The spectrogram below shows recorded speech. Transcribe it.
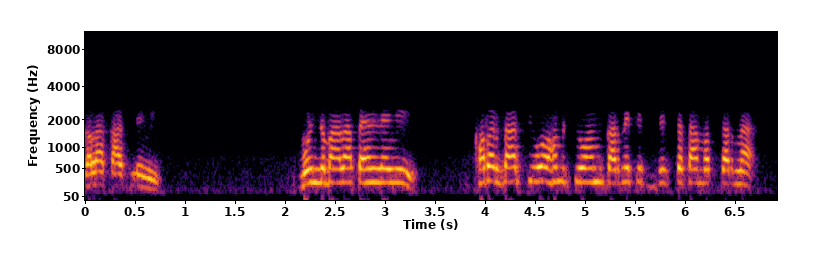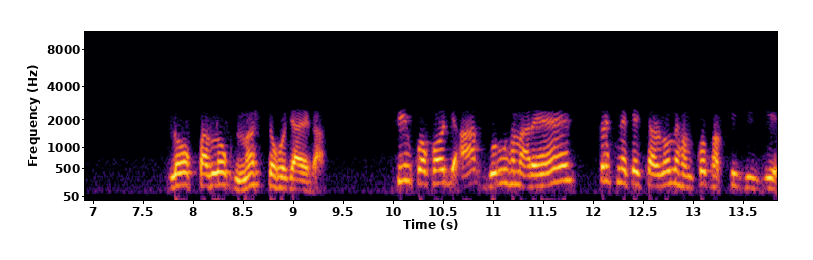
गला काट लेंगी। मुंड माला पहन लेंगी। खबरदार शिव हम शिव हम, करने की दिक्कता मत करना। लोक परलोक नष्ट हो जाएगा। शिव को कहो जी आप गुरु हमारे हैं, कृष्ण के चरणों में हमको भक्ति दीजिए।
